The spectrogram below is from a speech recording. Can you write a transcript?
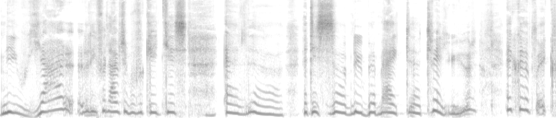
nieuwjaar, lieve luisterboevenkindjes. En uh, het is uh, nu bij mij uh, twee uur. Ik, ik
